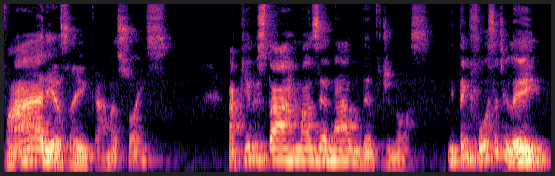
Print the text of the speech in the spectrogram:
várias reencarnações, aquilo está armazenado dentro de nós e tem força de lei.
